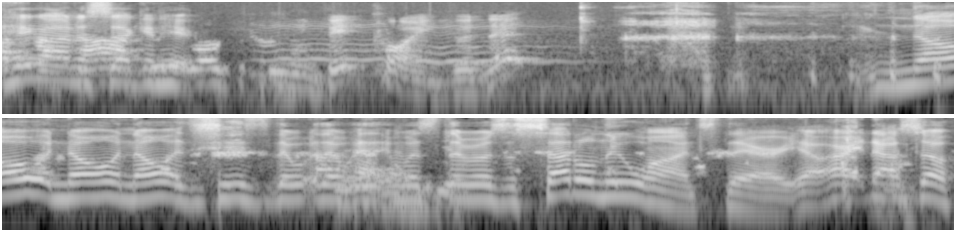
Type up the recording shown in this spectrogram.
hang on a second here. Bitcoin, couldn't it? No, no, no. It's, there, was there was a subtle nuance there. Yeah. All right. Now, so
